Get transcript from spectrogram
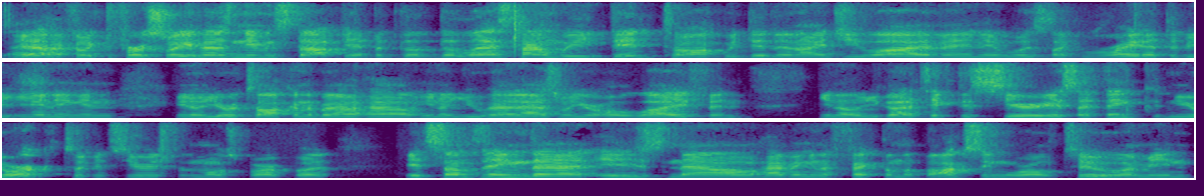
Yeah, I feel like the first wave hasn't even stopped yet. But the, the last time we did talk, we did an IG live, and it was like right at the beginning. And you know, you were talking about how you know you had asthma your whole life, and you know you got to take this serious. I think New York took it serious for the most part, but it's something that is now having an effect on the boxing world too. I mean,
